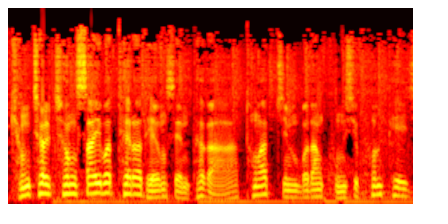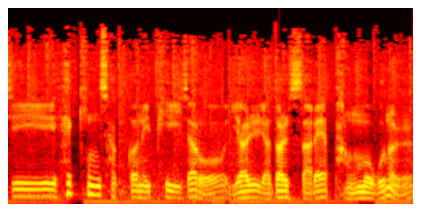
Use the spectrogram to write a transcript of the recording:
경찰청 사이버 테러 대응센터가 통합진보당 공식 홈페이지 해킹 사건의 피의자로 18살의 박모군을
